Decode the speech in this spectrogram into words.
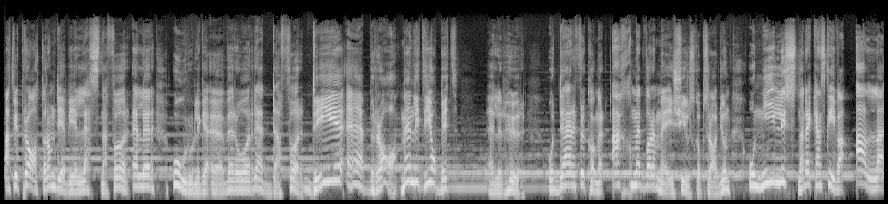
Att vi pratar om det vi är ledsna för eller oroliga över och rädda för. Det är bra, men lite jobbigt. Eller hur? Och därför kommer Ahmed vara med i kylskåpsradion och ni lyssnare kan skriva alla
